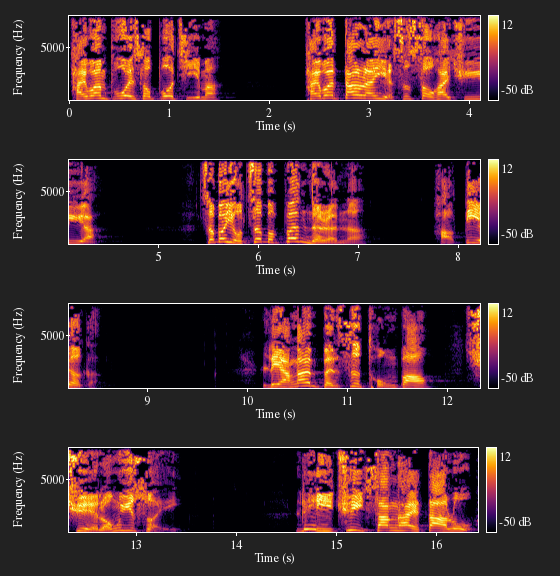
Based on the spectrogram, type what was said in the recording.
台湾不会受波及吗？台湾当然也是受害区域啊！怎么有这么笨的人呢？好，第二个，两岸本是同胞，血浓于水。你去伤害大陆，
